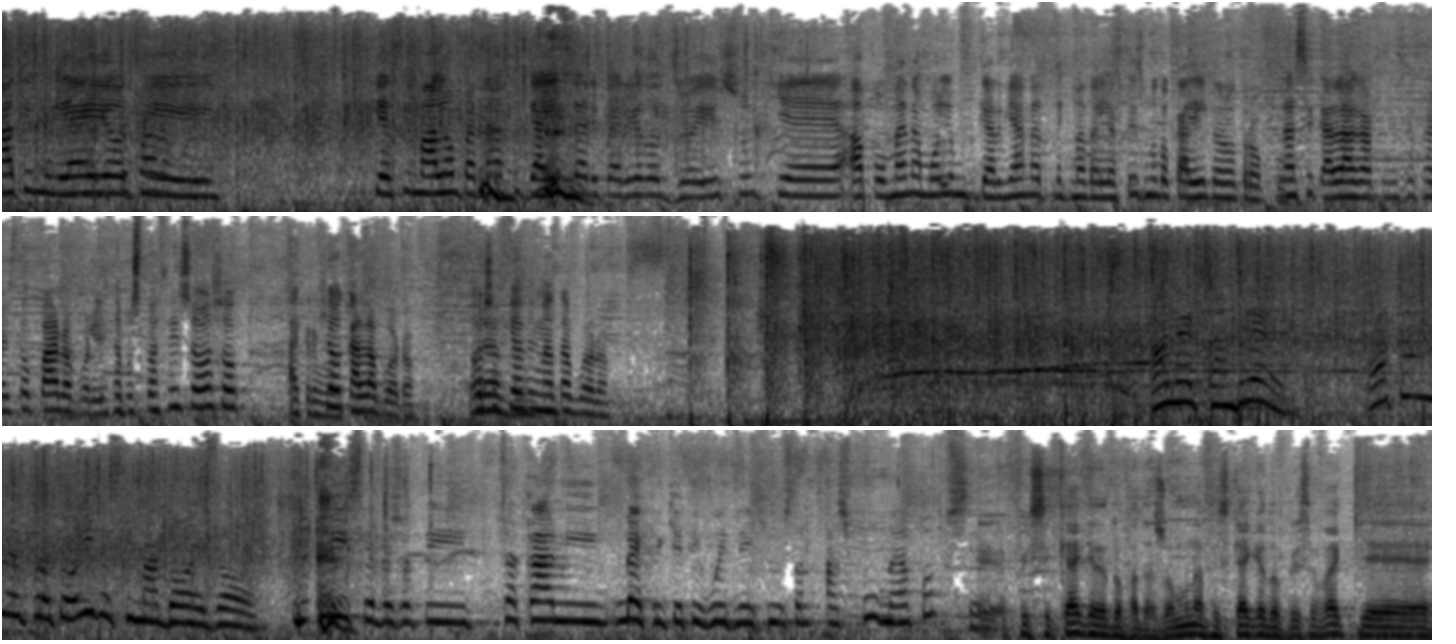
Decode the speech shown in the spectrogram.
κάτι μου λέει ότι και εσύ μάλλον περνάς την καλύτερη περίοδο της ζωής σου και από μένα με όλη μου την καρδιά να την εκμεταλλευτείς με το καλύτερο τρόπο. Να είσαι καλά, αγάπη μου. Σε ευχαριστώ πάρα πολύ. Θα προσπαθήσω όσο Ακριβώς. πιο καλά μπορώ. Όσο πιο δυνατά μπορώ. Αλέξανδρε, όταν ε, πρωτοείδες τη Μαντό εδώ, πίστευες ότι θα κάνει μέχρι και τη Whitney Houston, ας πούμε, απόψε; Ε, Φυσικά και δεν το φανταζόμουν, φυσικά και το πίστευα και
